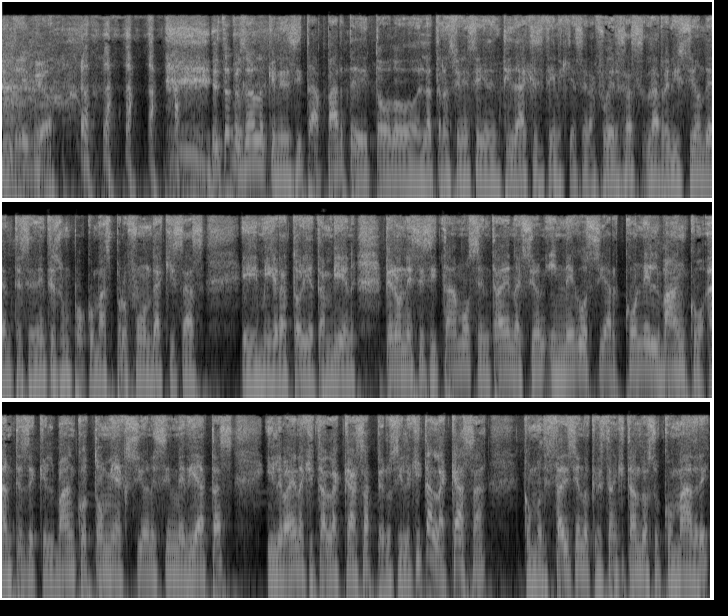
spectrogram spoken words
Esta persona lo que necesita, aparte de todo, la transferencia de identidad que se tiene que hacer a fuerzas, la revisión de antecedentes un poco más profunda, quizás eh, migratoria también, pero necesitamos entrar en acción y negociar con el banco antes de que el banco tome acciones inmediatas y le vayan a quitar la casa, pero si le quitan la casa, como está diciendo que le están quitando a su comadre,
